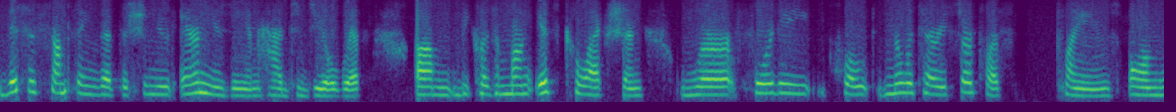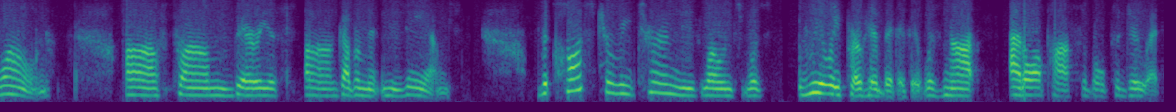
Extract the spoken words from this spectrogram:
this is something that the Chanute Air Museum had to deal with um, because among its collection were 40, quote, military surplus planes on loan uh, from various uh, government museums. The cost to return these loans was really prohibitive. It was not at all possible to do it.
